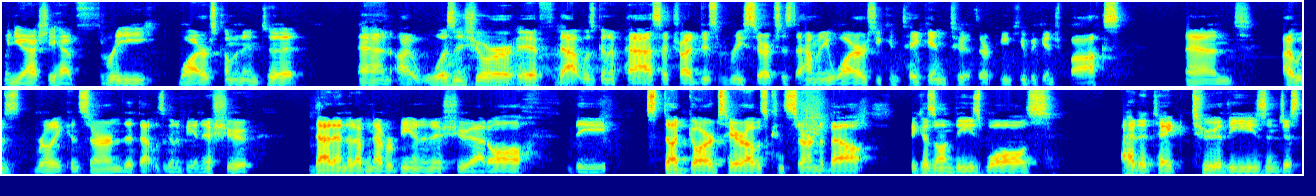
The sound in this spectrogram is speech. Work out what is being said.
when you actually have three wires coming into it and I wasn't sure if that was going to pass. I tried to do some research as to how many wires you can take into a 13 cubic inch box, and I was really concerned that that was going to be an issue. That ended up never being an issue at all. The stud guards here I was concerned about because on these walls, I had to take two of these and just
